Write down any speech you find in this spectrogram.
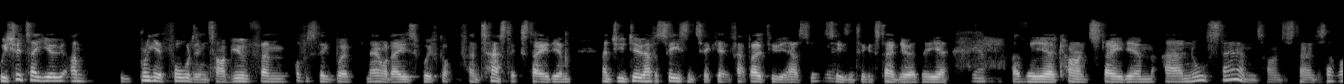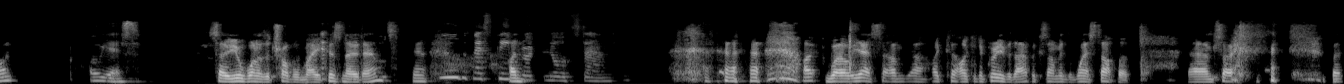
we should say you um, bring it forward in time. You've um, obviously, but nowadays we've got a fantastic stadium, and you do have a season ticket. In fact, both of you have se- season ticket stadium at the uh, Yeah. at the uh, current stadium. Uh, North Stands, I understand. Is that right? Oh, yes. So you're one of the troublemakers, no doubt. Yeah. All the best people are in the North Stand. I, well, yes, um, uh, I, can, I can agree with that because I'm in the West Upper. Um, so, but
